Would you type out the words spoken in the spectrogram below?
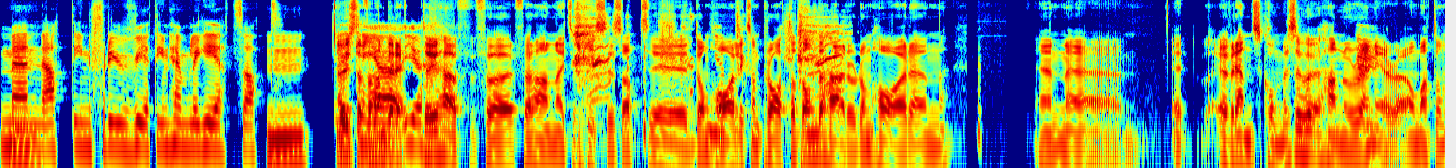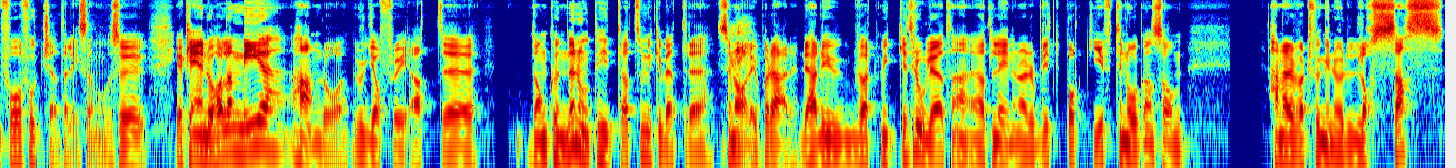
men Mm. att din fru vet din hemlighet så att... Mm. Ja, just det, för han berättar ju här för, för, för han Knights of Kisses att eh, de har liksom pratat om det här och de har en, en eh, överenskommelse, han och Mm. Rhaenyra, om att de får fortsätta. Liksom. Så jag kan ju ändå hålla med han då, Joffrey, att eh, de kunde nog inte hittat så mycket bättre scenario på det här. Det hade ju varit mycket troligare att, att Laenor hade blivit bortgift till någon som han hade varit tvungen att låtsas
